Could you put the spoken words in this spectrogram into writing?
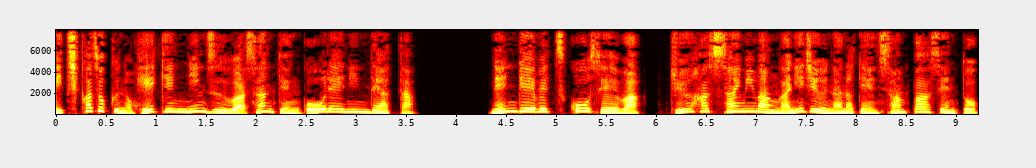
1家族の平均人数は3.50人であった。年齢別構成は18歳未満が27.3%、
